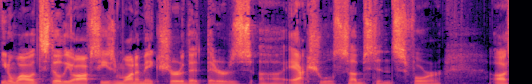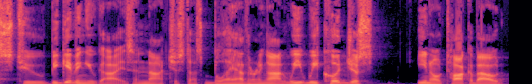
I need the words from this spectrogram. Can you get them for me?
you know, while it's still the off season, want to make sure that there's uh, actual substance for us to be giving you guys, and not just us blathering on. We we could just you know talk about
